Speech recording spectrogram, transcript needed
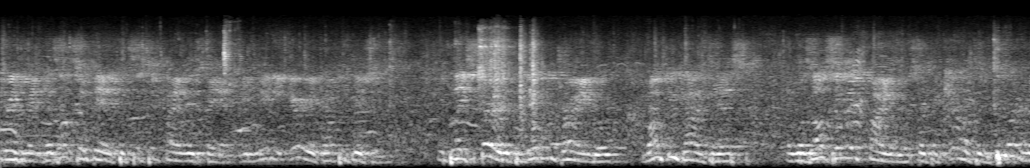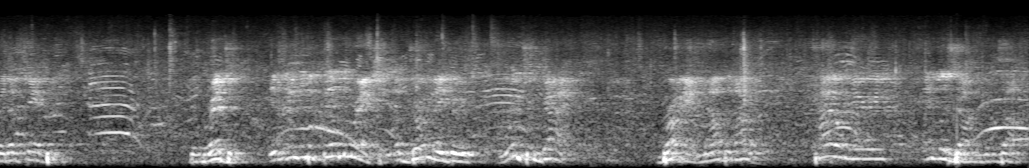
The Regiment has also been a consistent finalist band in many area competitions and placed third at the Golden Triangle Marching Contest and was also a finalist at the Carrollton Tournament of Champions. The regiment is under the field direction of drum majors Richard Guy, Brian Maldonado, Kyle Mary, and LeJean Gonzalez.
